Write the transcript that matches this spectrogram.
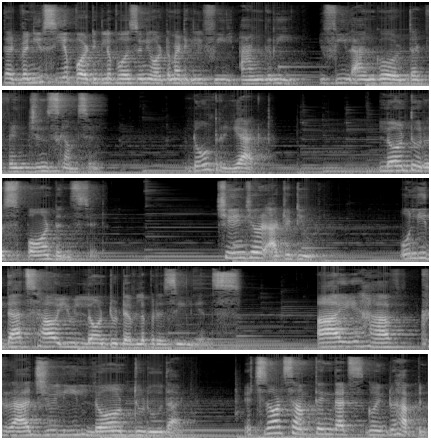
That when you see a particular person, you automatically feel angry, you feel angered, that vengeance comes in. Don't react. Learn to respond instead. Change your attitude only that's how you learn to develop resilience. I have gradually learned to do that. It's not something that's going to happen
